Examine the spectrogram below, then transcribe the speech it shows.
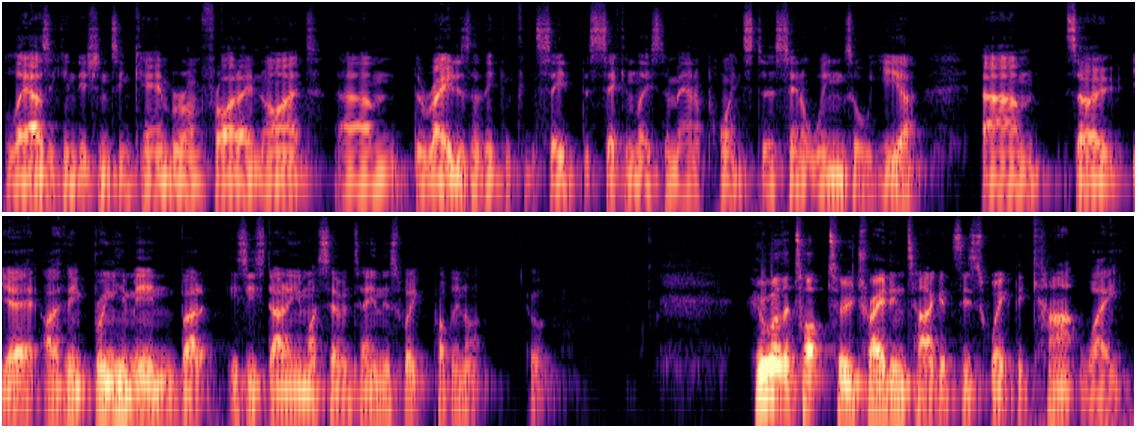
lousy conditions in Canberra on Friday night. Um, the Raiders, I think, can concede the second least amount of points to centre wings all year. Um, so yeah, I think bring him in, but is he starting in my 17 this week? Probably not. Who are the top two trading targets this week that can't wait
